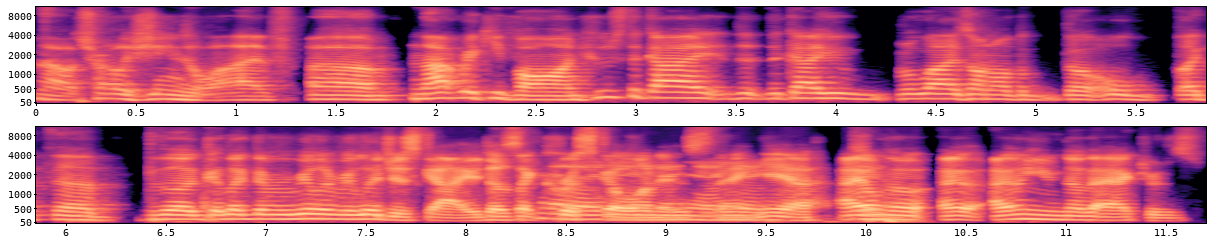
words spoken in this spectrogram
No, Charlie Sheen's alive. Um, not Ricky Vaughn. Who's the guy? The, the guy who relies on all the the old like the the like the really religious guy who does like Crisco yeah, on yeah, his yeah, thing. yeah. I don't know. I, I don't even know the actor's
